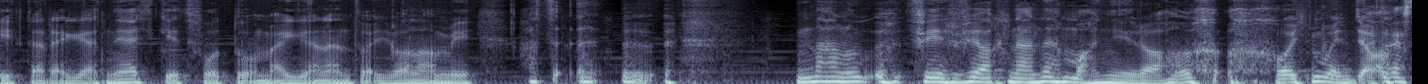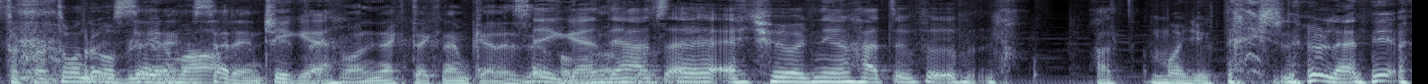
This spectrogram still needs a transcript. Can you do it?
kiteregetni. Egy-két fotó megjelent, vagy valami. Hát nálunk férfiaknál nem annyira, hogy mondjam, hát ezt akartam mondani, probléma. szerencsétek igen. van, nektek nem kell ezzel Igen, de hát egy hölgynél, hát hát mondjuk te is nő lennél,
